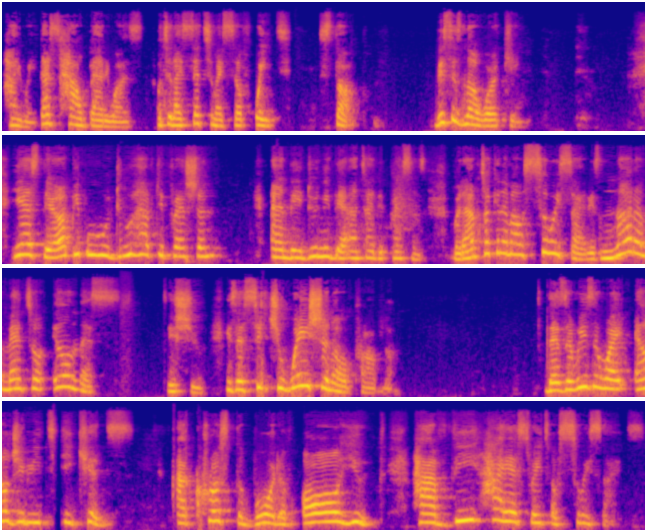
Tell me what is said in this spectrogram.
highway. That's how bad it was. Until I said to myself, wait, stop. This is not working. Yes, there are people who do have depression and they do need their antidepressants. But I'm talking about suicide. It's not a mental illness issue, it's a situational problem. There's a reason why LGBT kids across the board of all youth have the highest rate of suicides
